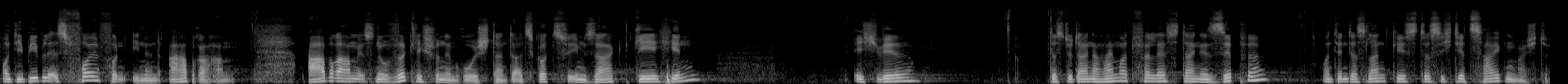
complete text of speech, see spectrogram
Und die Bibel ist voll von ihnen. Abraham. Abraham ist nur wirklich schon im Ruhestand, als Gott zu ihm sagt, geh hin, ich will, dass du deine Heimat verlässt, deine Sippe und in das Land gehst, das ich dir zeigen möchte.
